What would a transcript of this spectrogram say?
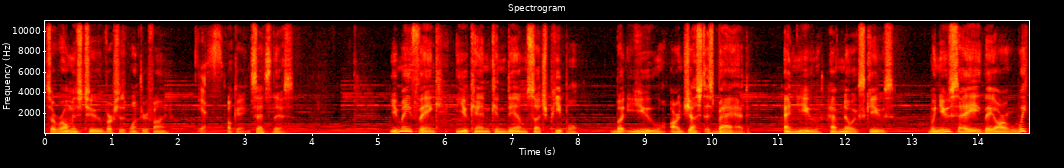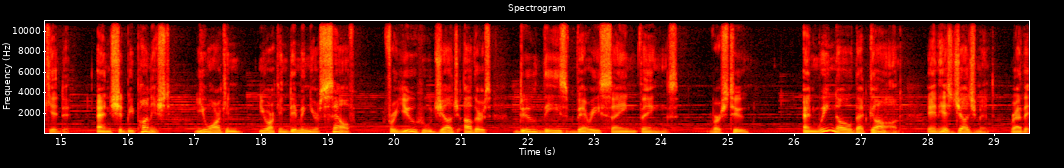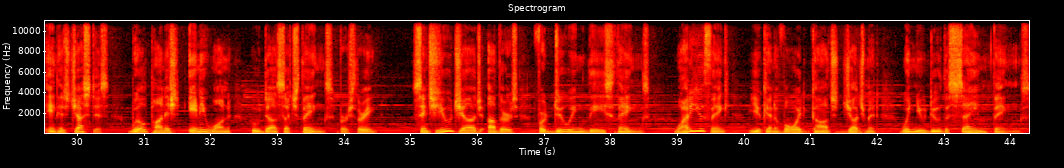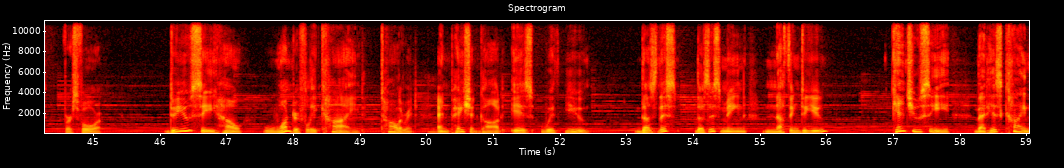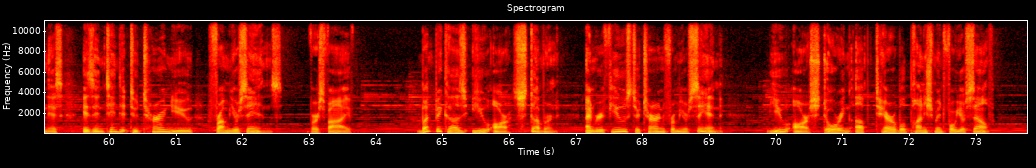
So Romans 2, verses 1 through 5. Yes. Okay, it says this You may think you can condemn such people, but you are just as bad, and you have no excuse. When you say they are wicked and should be punished, you are, con- you are condemning yourself, for you who judge others do these very same things. Verse 2 And we know that God, in his judgment, rather in his justice, will punish anyone who does such things. Verse 3 Since you judge others for doing these things, why do you think you can avoid God's judgment when you do the same things? Verse 4 Do you see how wonderfully kind, tolerant, and patient God is with you? Does this does this mean nothing to you? Can't you see that his kindness is intended to turn you from your sins? Verse 5 But because you are stubborn and refuse to turn from your sin, you are storing up terrible punishment for yourself.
